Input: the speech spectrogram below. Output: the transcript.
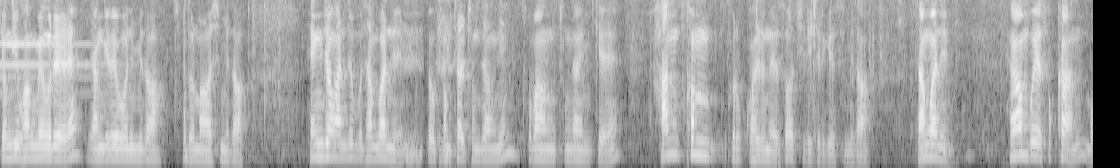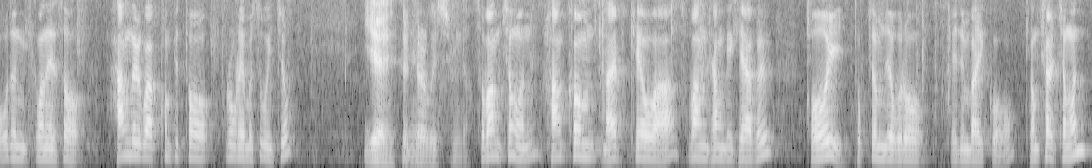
경기 광명을의 양기대 의원입니다. 수고들 많으십니다. 행정안전부 장관님, 또 경찰청장님, 소방청장님께 한컴 그룹 관련해서 질의드리겠습니다. 장관님, 행안부에 속한 모든 기관에서 한글과 컴퓨터 프로그램을 쓰고 있죠? 예, 그렇게 네. 알고 있습니다. 소방청은 한컴 라이프케어와 소방 장비 계약을 거의 독점적으로 맺은 바 있고 경찰청은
